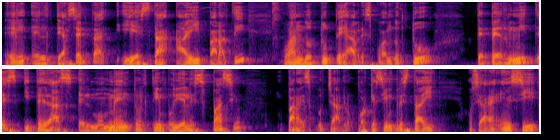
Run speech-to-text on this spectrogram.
él, él te acepta y está ahí para ti cuando tú te abres, cuando tú te permites y te das el momento, el tiempo y el espacio para escucharlo, porque siempre está ahí. O sea, en sí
